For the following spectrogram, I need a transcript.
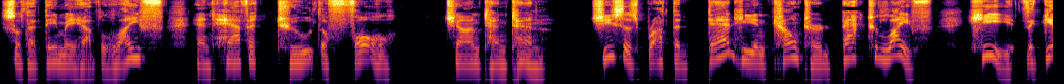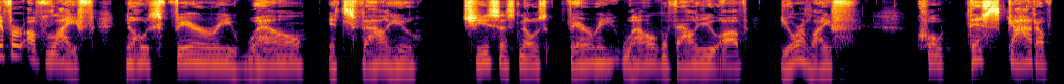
so that they may have life and have it to the full. John 10:10. 10, 10. Jesus brought the dead he encountered back to life. He, the giver of life, knows very well its value. Jesus knows very well the value of your life. Quote, this God of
